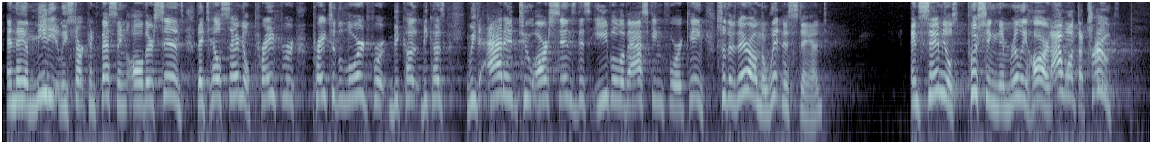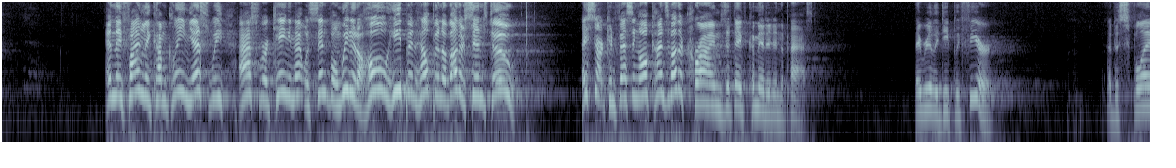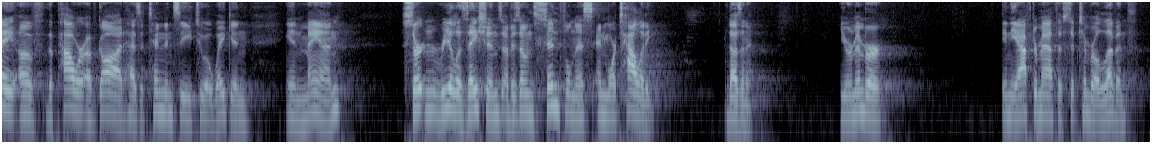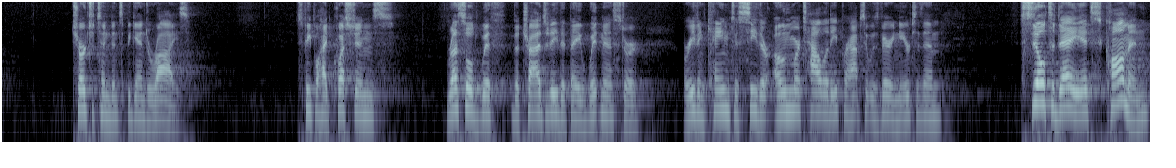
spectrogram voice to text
And they immediately start confessing all their sins. They tell Samuel, pray for pray to the Lord for because because we've added to our sins this evil of asking for a king. So they're there on the witness stand. And Samuel's pushing them really hard. I want the truth. And they finally come clean. Yes, we asked for a king and that was sinful. And we did a whole heap heaping helping of other sins too. They start confessing all kinds of other crimes that they've committed in the past. They really deeply fear. A display of the power of God has a tendency to awaken in man certain realizations of his own sinfulness and mortality, doesn't it? You remember in the aftermath of September 11th, church attendance began to rise. As people had questions, wrestled with the tragedy that they witnessed, or, or even came to see their own mortality, perhaps it was very near to them. Still today, it's common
